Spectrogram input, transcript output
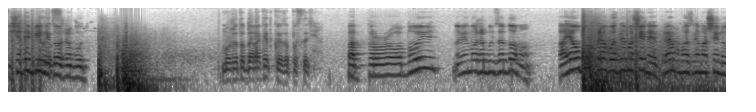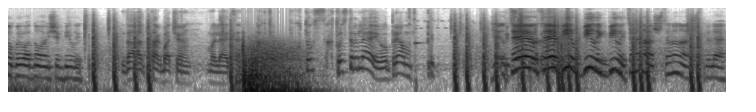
І ще один білий должен бути. Може туди ракеткою запустити? Попробуй. Ну він може бути за домом. А я убив прямо возле машини, прямо возле машини убив одного ще білих. Да, так бачу, валяється. А хто, хто, хто стріляє? Його прям під... Я- Під Це, столиком. це біл, білий, білий, це не наш, це не наш стріляє.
